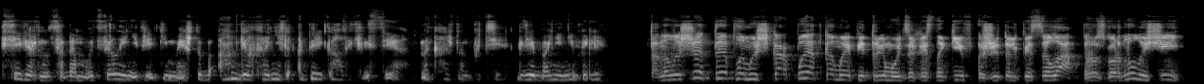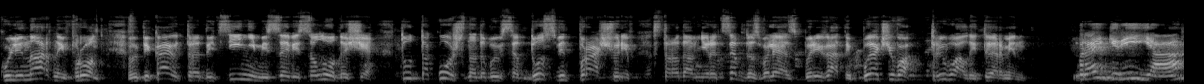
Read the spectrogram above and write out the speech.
все вернутся домой целые и невредимые, чтобы ангел-хранитель оберегал их везде, на каждом пути, где бы они ни были. Та не лише теплими шкарпетками підтримують захисників жительки села. Розгорнули ще й кулінарний фронт. Випікають традиційні місцеві солодощі. Тут також знадобився досвід пращурів. Стародавній рецепт дозволяє зберігати печиво тривалий термін. Брайгрія.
